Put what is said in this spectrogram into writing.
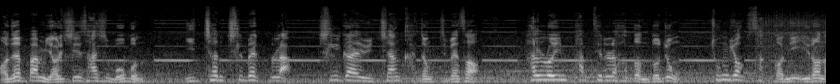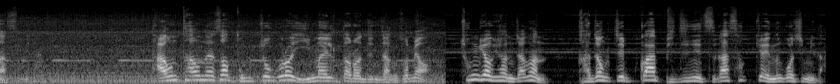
어젯밤 10시 45분 2700블락 7가에 위치한 가정집에서 할로윈 파티를 하던 도중 총격 사건이 일어났습니다. 다운타운에서 동쪽으로 2마일 떨어진 장소며 총격 현장은 가정집과 비즈니스가 섞여 있는 곳입니다.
